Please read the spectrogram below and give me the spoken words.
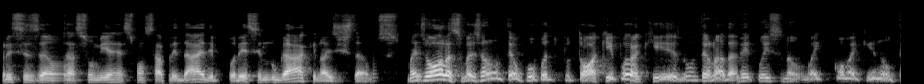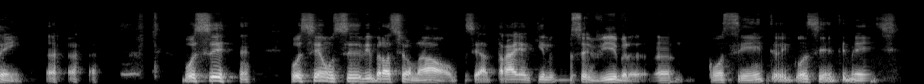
precisamos assumir a responsabilidade por esse lugar que nós estamos. Mas, Wallace, mas eu não tenho culpa, estou aqui por aqui, não tenho nada a ver com isso não. Mas como é que não tem? você, você é um ser vibracional, você atrai aquilo que você vibra, né? consciente ou inconscientemente.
